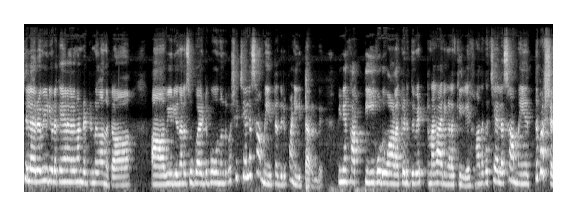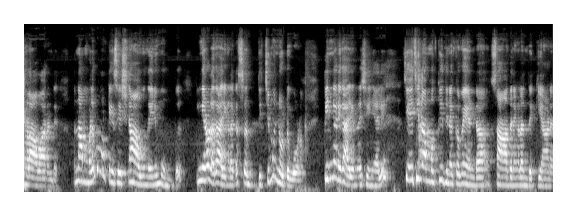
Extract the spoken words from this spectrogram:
ചിലവരുടെ വീഡിയോയിലൊക്കെ ഞാൻ അങ്ങനെ കണ്ടിട്ടുണ്ട് വന്നിട്ട് ആ ആ വീഡിയോ നല്ല സുഖമായിട്ട് പോകുന്നുണ്ട്. പക്ഷെ ചില സമയത്ത് അതൊരു പണി കിട്ടാറുണ്ട്. പിന്നെ കത്തി കൊടുവാളൊക്കെ എടുത്ത് വെട്ടണ കാര്യങ്ങളൊക്കെ ഇല്ലേ? അതൊക്കെ ചില സമയത്ത് പ്രശ്നങ്ങളാവാറുണ്ട്. നമ്മൾ മോട്ടിവേഷൻ ആവുന്നതിന് മുമ്പ് ഇങ്ങനെയുള്ള കാര്യങ്ങളൊക്കെ ശ്രദ്ധിച്ച് മുന്നോട്ട് പോകണം. പിന്നെ ഒരു കാര്യം എന്ന് വെച്ച് കഴിഞ്ഞാൽ ചേച്ചി നമുക്ക് ഇതിനൊക്കെ വേണ്ട സാധനങ്ങൾ എന്തൊക്കെയാണ്?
